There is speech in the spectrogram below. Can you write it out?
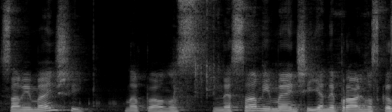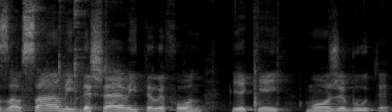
Самий менший? Напевно, не самий менший, я неправильно сказав. Самий дешевий телефон, який може бути.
